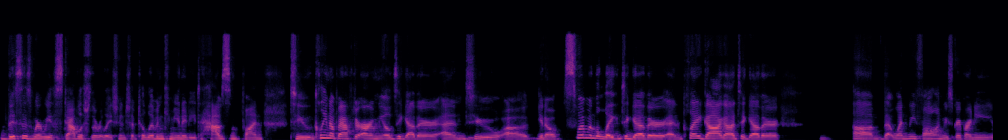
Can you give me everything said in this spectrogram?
this is where we establish the relationship to live in community to have some fun to clean up after our meal together and mm-hmm. to uh you know swim in the lake together and play gaga together um that when we fall and we scrape our knee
